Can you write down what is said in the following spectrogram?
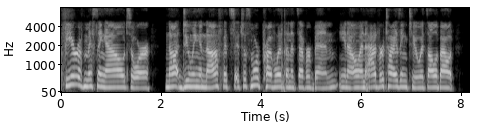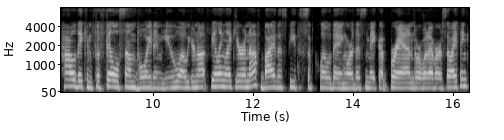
fear of missing out or not doing enough, it's it's just more prevalent than it's ever been, you know, and advertising too. It's all about how they can fulfill some void in you. Oh, you're not feeling like you're enough, buy this piece of clothing or this makeup brand or whatever. So I think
